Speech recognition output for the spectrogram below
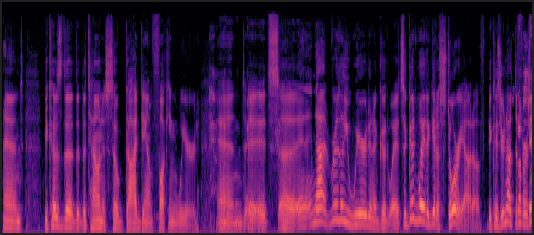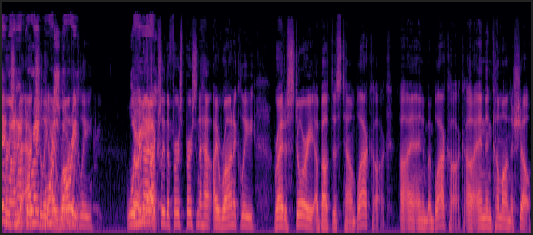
and because the, the, the town is so goddamn fucking weird and it, it's uh, not really weird in a good way it's a good way to get a story out of because you're not the That's first saying, person to to actually ironically well Sorry, you're not yeah. actually the first person to have ironically write a story about this town blackhawk uh, and, and blackhawk uh, and then come on the show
